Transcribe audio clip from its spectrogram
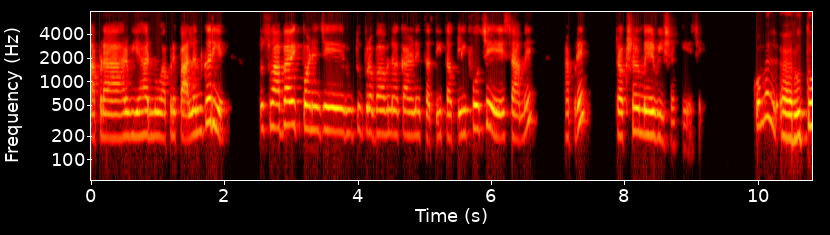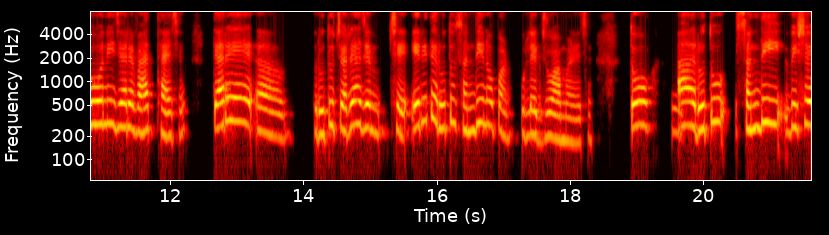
આપણા આહાર વિહારનું આપણે પાલન કરીએ તો સ્વાભાવિકપણે જે ઋતુ પ્રભાવના કારણે થતી તકલીફો છે એ સામે આપણે રક્ષણ મેળવી શકીએ છીએ. કોમલ ઋતુઓની જ્યારે વાત થાય છે ત્યારે ઋતુચર્યા જેમ છે એ રીતે ઋતુ સંધિનો પણ ઉલ્લેખ જોવા મળે છે. તો આ ઋતુ સંધિ વિશે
